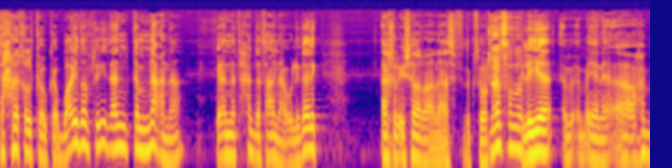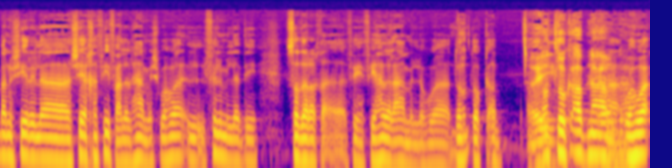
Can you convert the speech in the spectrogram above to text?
تحرق الكوكب وأيضا تريد أن تمنعنا بأن نتحدث عنها ولذلك آخر إشارة أنا آسف دكتور. لا تفضل. اللي هي يعني أحب أن أشير إلى شيء خفيف على الهامش وهو الفيلم الذي صدر في في هذا العام اللي هو Don't Look Up. Don't Look Up نعم. وهو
